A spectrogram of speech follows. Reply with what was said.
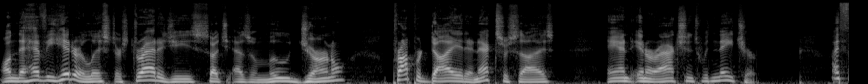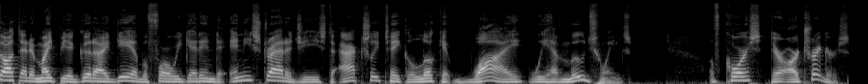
On the heavy hitter list are strategies such as a mood journal, proper diet and exercise, and interactions with nature. I thought that it might be a good idea before we get into any strategies to actually take a look at why we have mood swings. Of course, there are triggers.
